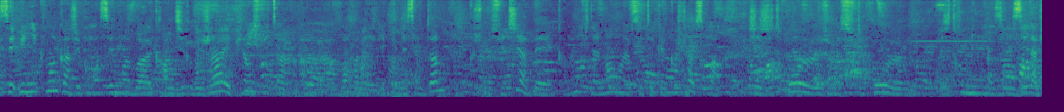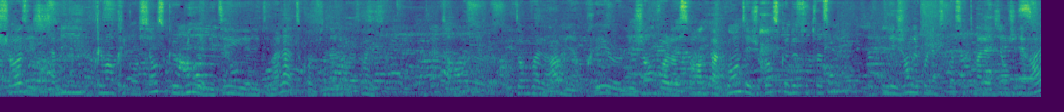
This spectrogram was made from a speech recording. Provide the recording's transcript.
C'est uniquement quand j'ai commencé moi bah, à grandir déjà et puis ensuite à, avoir les, premiers symptômes que je me suis dit ah ben quand même finalement euh, c'était quelque chose quoi. J'ai trop, je me suis trop, trop minimisé la chose et j'ai jamais vraiment pris conscience que oui elle était, elle était malade quoi finalement. Voilà, mais après euh, les gens voilà, se rendent pas compte. Et je pense que de toute façon les gens ne connaissent pas cette maladie en général.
